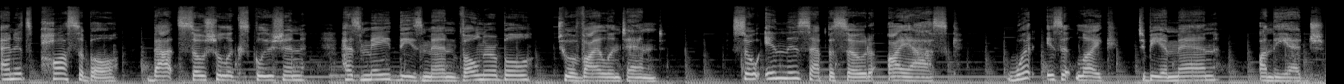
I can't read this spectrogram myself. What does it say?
And it's possible that social exclusion has made these men vulnerable to a violent end. So, in this episode, I ask what is it like to be a man on the edge?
